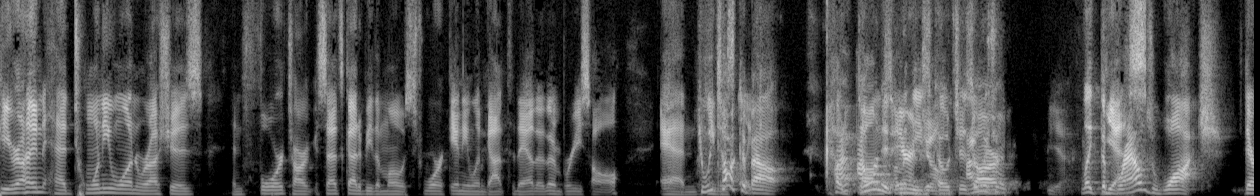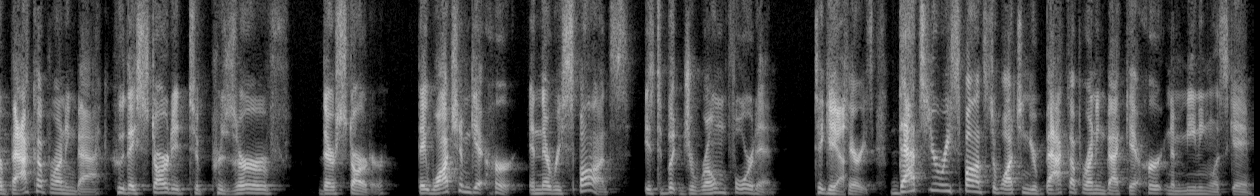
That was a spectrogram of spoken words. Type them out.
Perine had 21 rushes and four targets. That's got to be the most work anyone got today, other than Breece Hall. And Can we was, talk like- about how I, dumb I wanted some of Aaron these Jones. coaches I are? I- yeah. Like the Yes. Browns watch their backup running back, who they started to preserve their starter. They watch him get hurt, and their response is to put Jerome Ford in to get Yeah. carries. That's your response to watching your backup running back get hurt in a meaningless game.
